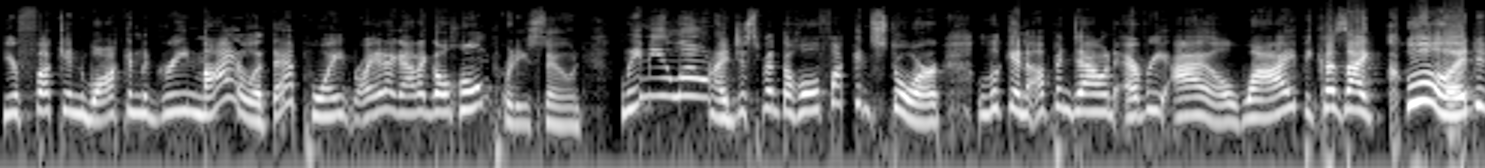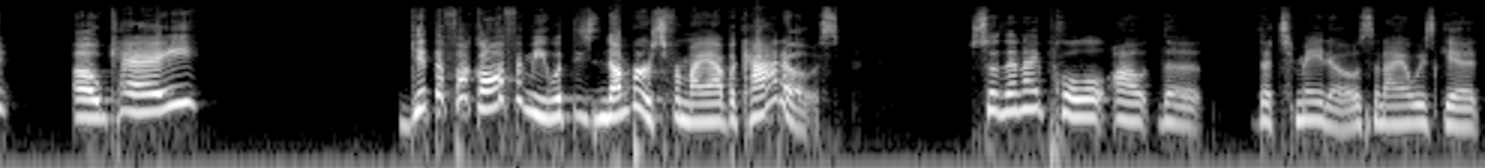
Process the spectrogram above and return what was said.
you're fucking walking the green mile at that point, right? I got to go home pretty soon. Leave me alone. I just spent the whole fucking store looking up and down every aisle. Why? Because I could. Okay. Get the fuck off of me with these numbers for my avocados. So then I pull out the the tomatoes and I always get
